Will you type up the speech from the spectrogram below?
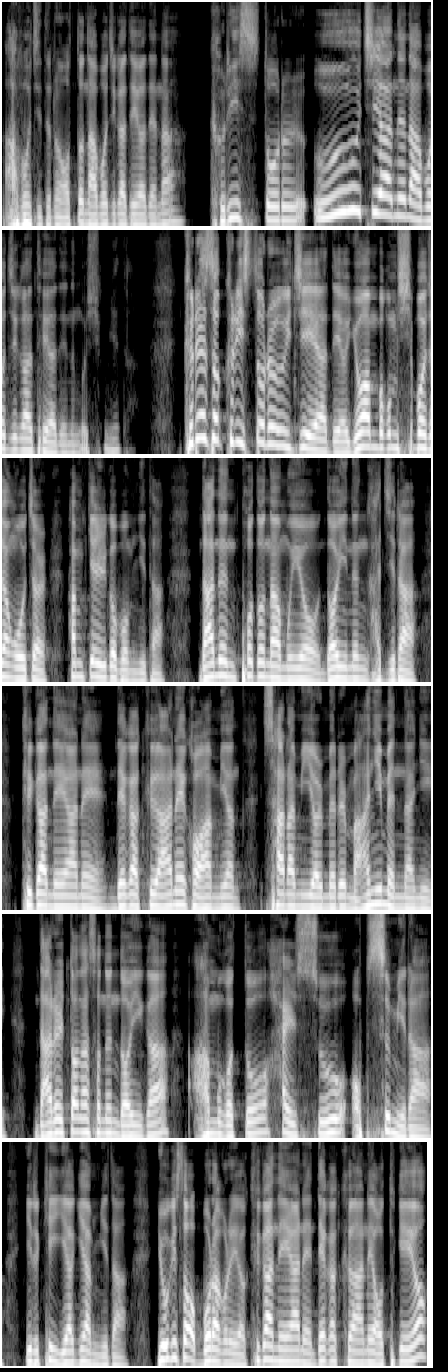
아버지들은 어떤 아버지가 되어야 되나? 그리스도를 의지하는 아버지가 되어야 되는 것입니다. 그래서 그리스도를 의지해야 돼요. 요한복음 15장 5절 함께 읽어봅니다. 나는 포도나무요 너희는 가지라 그가 내 안에 내가 그 안에 거하면 사람이 열매를 많이 맺나니 나를 떠나서는 너희가 아무것도 할 수 없음이라 이렇게 이야기합니다. 여기서 뭐라 그래요? 그가 내 안에 내가 그 안에 어떻게 해요?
